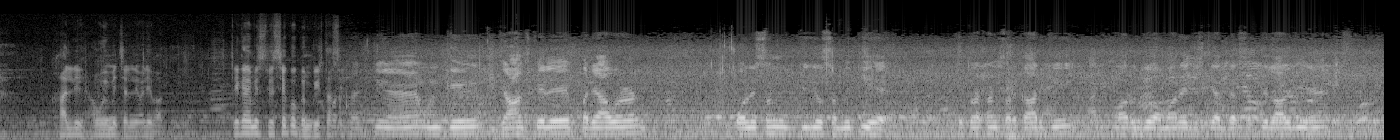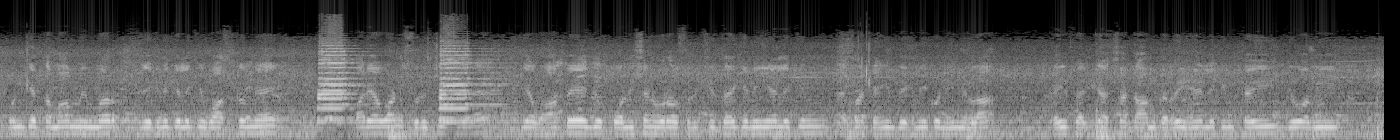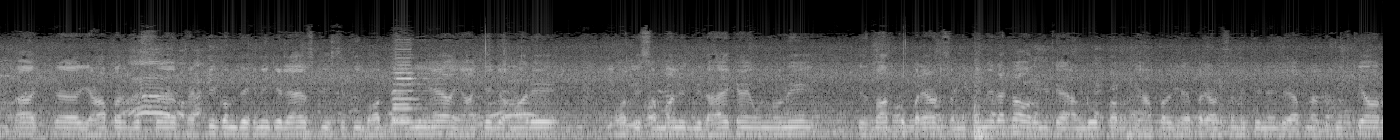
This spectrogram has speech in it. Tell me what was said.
खाली हवा में चलने वाली बात नहीं है। लेकिन हम इस विषय को गंभीरता से हैं, उनके जाँच के लिए पर्यावरण पॉल्यूशन की जो समिति है उत्तराखंड सरकार की और जो हमारे जिसके अध्यक्ष सत्यलाल जी हैं, उनके तमाम मेंबर देखने के लिए कि वास्तव में पर्यावरण सुरक्षित है, या वहाँ पे जो पॉल्यूशन हो रहा है सुरक्षित है कि नहीं है, लेकिन ऐसा कहीं देखने को नहीं मिला। कई फैक्ट्रियाँ अच्छा काम कर रही हैं, लेकिन कई जो अभी यहाँ पर जिस फैक्ट्री को हम देखने के लिए आए, उसकी स्थिति बहुत दयनीय है। यहाँ के जो हमारे बहुत ही सम्मानित विधायक हैं, उन्होंने इस बात को पर्यावरण समिति ने रखा और उनके अनुरोध पर यहाँ पर जो है पर्यावरण समिति ने जो है अपना विज़िट किया और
